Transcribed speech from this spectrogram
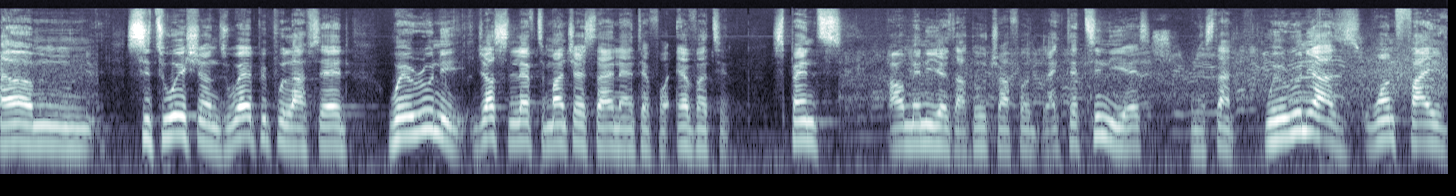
um, situations where people have said, Wayne Rooney just left Manchester United for Everton, spent how many years at Old Trafford? Like 13 years. Understand? Wayne Rooney has won five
